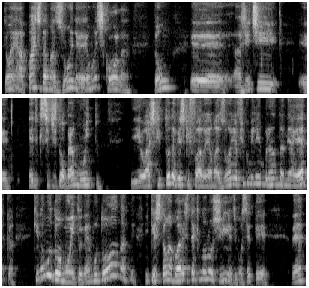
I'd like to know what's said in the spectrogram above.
Então a parte da Amazônia é uma escola. Então é, a gente é, teve que se desdobrar muito. E eu acho que toda vez que falo em Amazônia, eu fico me lembrando da minha época, que não mudou muito, né? Mudou na, em questão agora de tecnologia, de você ter, né?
